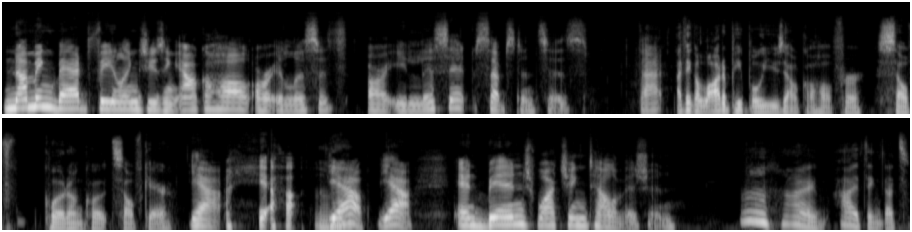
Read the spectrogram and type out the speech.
Numbing bad feelings using alcohol or illicit or illicit substances. That I think a lot of people use alcohol for self quote unquote self care. yeah, yeah, mm-hmm. yeah, yeah. And binge watching television. Mm, I I think that's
